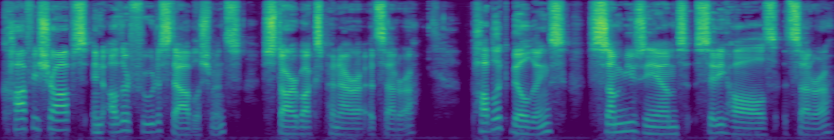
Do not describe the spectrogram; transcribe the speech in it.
Coffee shops and other food establishments, Starbucks, Panera, etc., public buildings, some museums, city halls, etc.,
